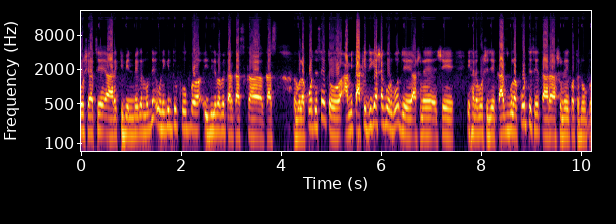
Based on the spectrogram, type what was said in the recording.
বসে আছে আরেকটি বিন ব্যাগের মধ্যে। উনি কিন্তু খুব ইজিলি ভাবে তার কাজ কাজগুলো করতেছে। তো আমি তাকে জিজ্ঞাসা করব যে আসলে সে এখানে বসে যে কাজগুলো করতেছে, তার আসলে কতটুকু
